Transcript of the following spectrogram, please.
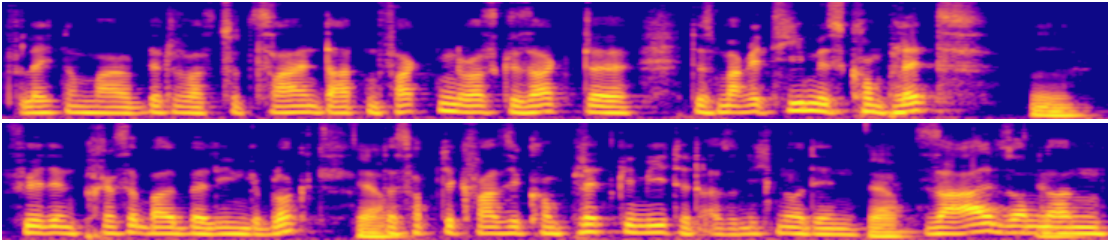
vielleicht nochmal bitte was zu Zahlen, Daten, Fakten. Du hast gesagt, äh, das Maritim ist komplett hm. für den Presseball Berlin geblockt. Ja. Das habt ihr quasi komplett gemietet, also nicht nur den ja. Saal, sondern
